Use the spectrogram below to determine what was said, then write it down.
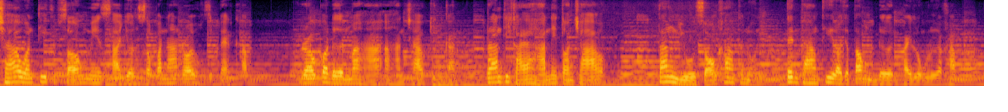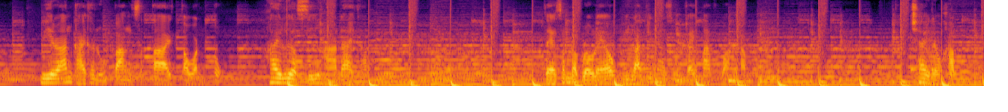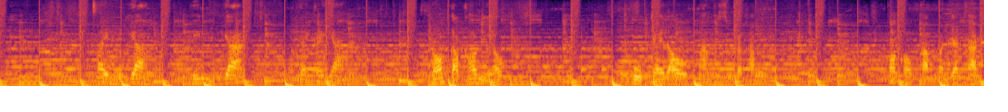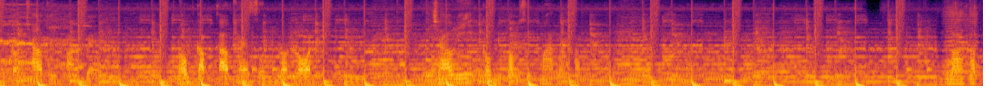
เช้าวันที่ 12 เมษายน 2568 ครับ เราก็เดินมาหาอาหารเช้ากินกัน ร้านที่ขายอาหารในตอนเช้า ตั้งอยู่สองข้างถนน เส้นทางที่เราจะต้องเดินไปลงเรือครับ มีร้านขายขนมปังสไตล์ตะวันตก ให้เลือกซื้อหาได้ครับ แต่สำหรับเราแล้วมีร้านที่น่าสนใจมากกว่าครับ ใช่แล้วครับไส้หมูย่างลิ้นหมูย่าง และไก่ย่างพร้อมกับข้าวเหนียว ถูกใจเรามากที่สุดแล้วครับประกอบกับบรรยากาศในตอนเช้าที่ปากแดงพร้อมกับกาแฟสดร้อนๆ เช้านี้ก็มีความสุขมากแล้วครับ มาครับ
